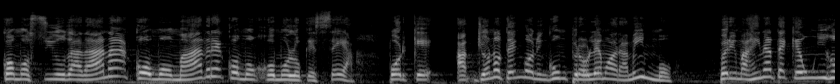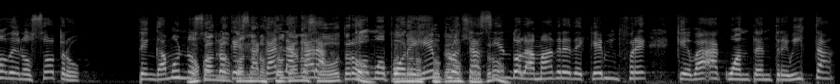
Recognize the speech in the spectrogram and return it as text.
Como ciudadana, como madre, como, como lo que sea. Porque ah, yo no tengo ningún problema ahora mismo. Pero imagínate que un hijo de nosotros tengamos No, nosotros cuando- que cuando sacar la a cara. nosotros, como por ejemplo a está haciendo la madre de Kevin Frey, que va a cuanta entrevista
